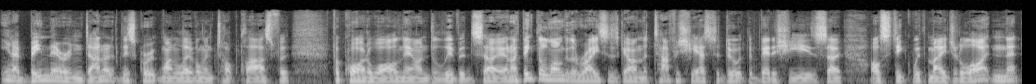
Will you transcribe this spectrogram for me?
you know, been there and done it at this Group One level in top class for, for quite a while now and delivered. So, and I think the longer the races go and the tougher she has to do it, the better she is. So, I'll stick with Major Delight. And that,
